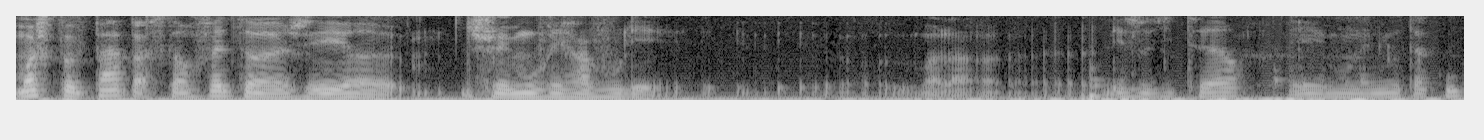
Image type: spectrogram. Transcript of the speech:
Moi, je peux pas parce qu'en fait, euh, j'ai, euh, je vais m'ouvrir à vous les, les- voilà, euh, les auditeurs et mon ami Otaku.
